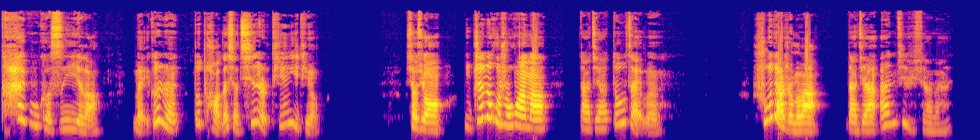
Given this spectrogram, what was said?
太不可思议了！每个人都跑来想亲耳听一听。小熊，你真的会说话吗？大家都在问。说点什么吧。大家安静下来，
